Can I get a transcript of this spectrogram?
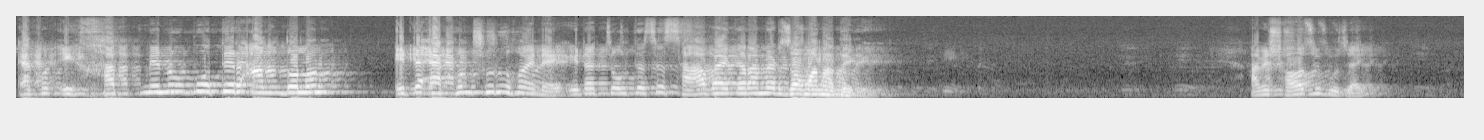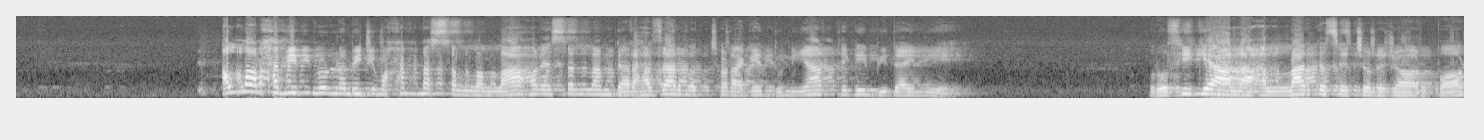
এখন এই খাতমে নবুয়তের আন্দোলন এটা এখন শুরু হয় নাই এটা চলতেছে সাহাবায়ে কেরামের জমানা থেকে। আমি সহজে বুঝাই। আল্লাহর হাবিব নূর নবীজি মোহাম্মদ আলাইহি সাল্লাম দেড় হাজার বছর আগে দুনিয়ার থেকে বিদায় নিয়ে রফিকে আলা আল্লাহর কাছে চলে যাওয়ার পর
